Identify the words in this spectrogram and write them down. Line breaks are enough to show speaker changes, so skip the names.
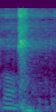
people.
